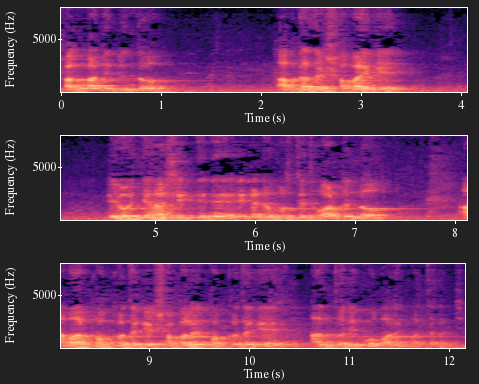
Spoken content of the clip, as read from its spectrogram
সাংবাদিকবৃন্দ, আপনাদের সবাইকে এই ঐতিহাসিক দিনে এখানে উপস্থিত হওয়ার জন্য আমার পক্ষ থেকে, সকলের পক্ষ থেকে আন্তরিক মোবারকবাদ জানাচ্ছি।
